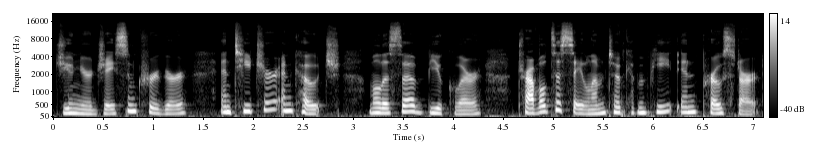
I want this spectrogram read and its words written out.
junior Jason Kruger, and teacher and coach Melissa Buechler traveled to Salem to compete in ProStart,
